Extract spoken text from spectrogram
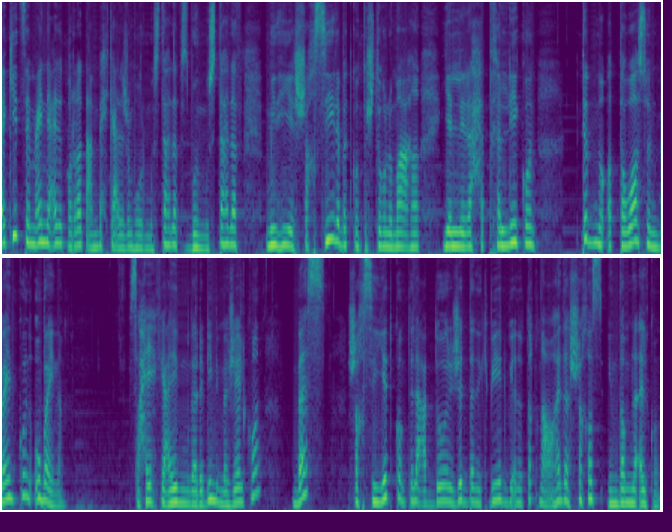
أكيد سامعيني عدة مرات عم بحكي على جمهور مستهدف زبون مستهدف مين هي الشخصية اللي بدكم تشتغلوا معها يلي رح تخليكم تبنوا التواصل بينكم وبينها. صحيح في عديد من المدربين بمجالكم بس شخصيتكم تلعب دور جدا كبير بأنه تقنعوا هذا الشخص ينضم لكم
